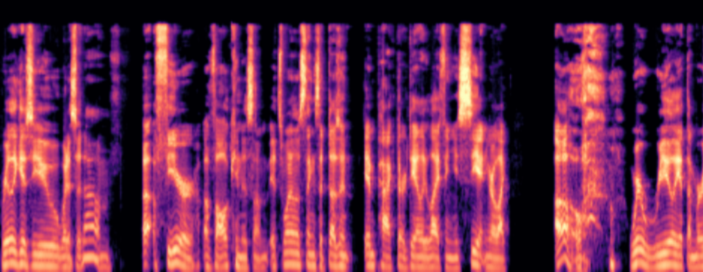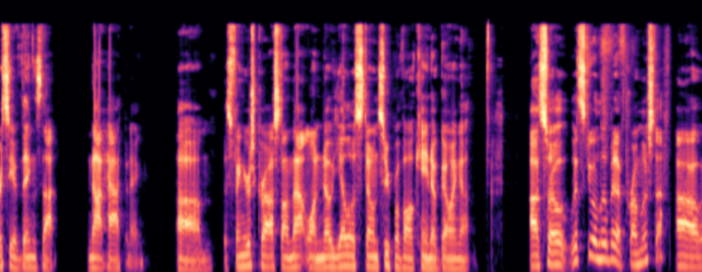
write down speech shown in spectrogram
really gives you what is it? Um, a fear of volcanism. It's one of those things that doesn't impact our daily life, and you see it, and you're like, oh, we're really at the mercy of things that not happening. Um, just fingers crossed on that one. No Yellowstone super volcano going up. Uh, so let's do a little bit of promo stuff. Uh,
